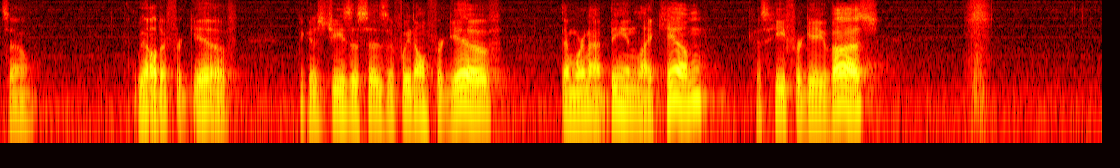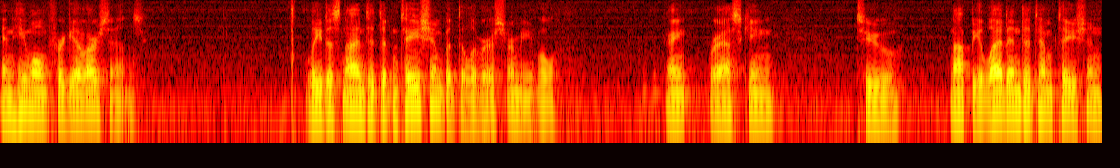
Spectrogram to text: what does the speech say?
So we ought to forgive because Jesus says if we don't forgive, then we're not being like him because he forgave us and he won't forgive our sins. lead us not into temptation, but deliver us from evil. Right? We're asking to not be led into temptation.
